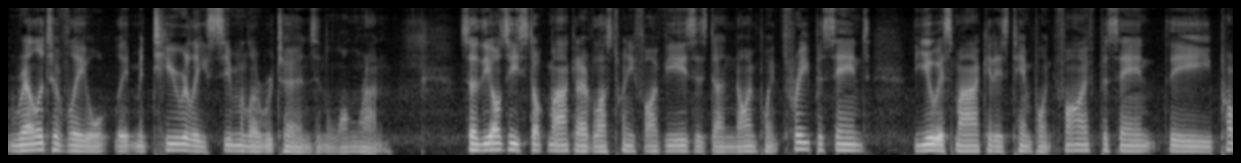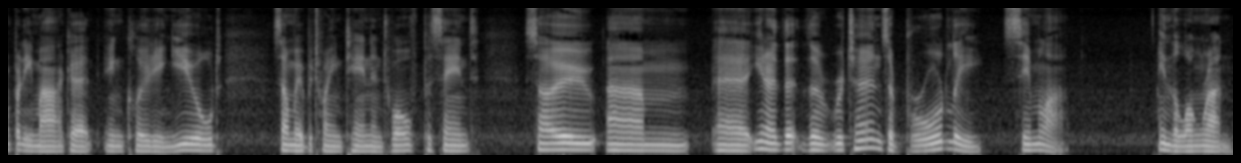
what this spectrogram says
relatively or materially similar returns in the long run. So the Aussie stock market over the last 25 years has done 9.3%. The US market is 10.5%. The property market, including yield, somewhere between 10 and 12%. So, um, uh, you know, the, the returns are broadly similar in the long run.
